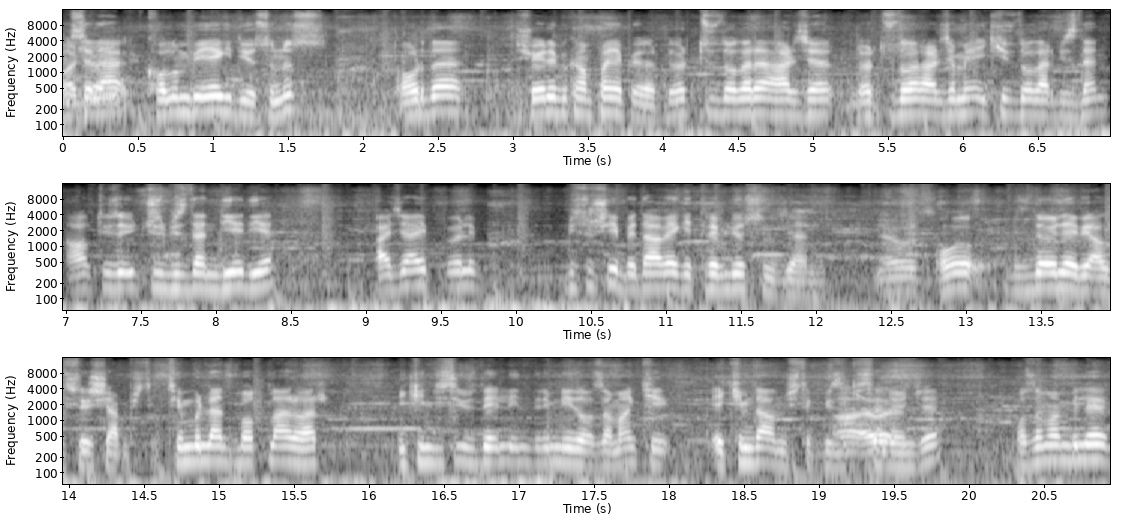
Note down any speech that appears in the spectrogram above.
Mesela. Kolombiya'ya gidiyorsunuz. Orada şöyle bir kampanya yapıyorlar. 400 dolara harca 400 dolar harcamaya 200 dolar bizden, 600'e 300 bizden diye diye acayip böyle bir sürü şey bedavaya getirebiliyorsunuz yani. Evet. O biz de öyle bir alışveriş yapmıştık. Timberland botlar var. İkincisi %50 indirimliydi o zaman ki Ekim'de almıştık biz Aa, 2 sene evet. önce. O zaman bile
